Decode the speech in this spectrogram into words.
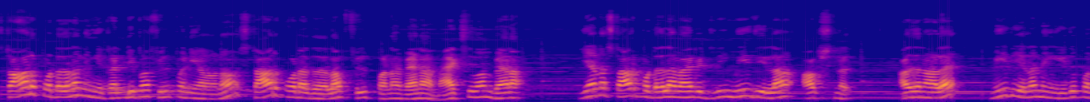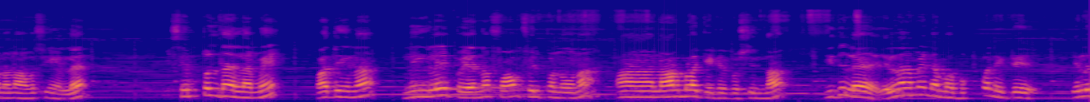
ஸ்டார் போட்டதெல்லாம் நீங்கள் கண்டிப்பாக ஃபில் பண்ணி ஆகணும். ஸ்டார் போடாததெல்லாம் ஃபில் பண்ண வேணாம். மேக்ஸிமம் வேணாம். ஏன்னா ஸ்டார் போட்டதெல்லாம் மேண்டிட்ரி மீதியெல்லாம் ஆப்ஷனல் அதனால் மீதியெல்லாம் நீங்கள் இது பண்ணணும் அவசியம் இல்லை. சிம்பிள் தான் எல்லாமே. பார்த்தீங்கன்னா நீங்களே இப்போ என்ன ஃபார்ம் ஃபில் பண்ணுவோன்னா நார்மலாக கேட்குற கொஸ்டின் தான். இதில் எல்லாமே நம்ம புக் பண்ணிவிட்டு எழு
